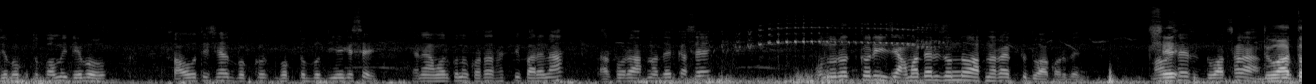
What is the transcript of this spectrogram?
যে বক্তব্য আমি দেব সভাপতি সাহেব বক্তব্য দিয়ে গেছে। এখানে আমার কোনো কথা থাকতে পারে না। তারপরে আপনাদের কাছে অনুরোধ করি যে আমাদের জন্য আপনারা একটু দোয়া করবেন। মানুষের দোয়া ছাড়া দোয়া তো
